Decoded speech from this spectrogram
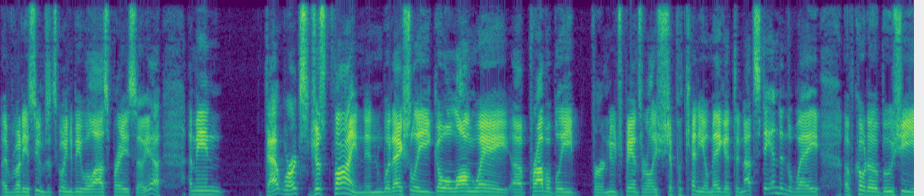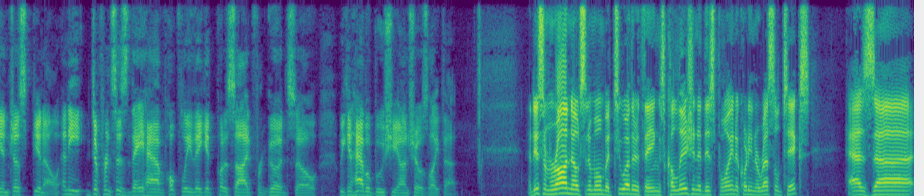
Everybody assumes it's going to be Will Ospreay. So yeah, I mean that works just fine and would actually go a long way, uh, probably. For New Japan's relationship with Kenny Omega to not stand in the way of Kota Ibushi and just you know any differences they have, hopefully they get put aside for good, so we can have Ibushi on shows like that. I do some raw notes in a moment, but two other things. Collision at this point, according to WrestleTix, has uh,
